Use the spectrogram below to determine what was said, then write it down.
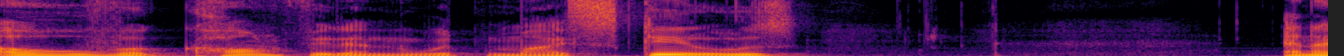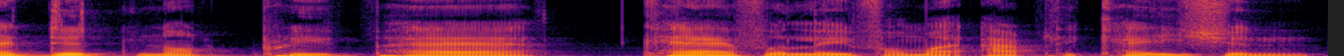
overconfident with my skills and I did not prepare carefully for my application.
